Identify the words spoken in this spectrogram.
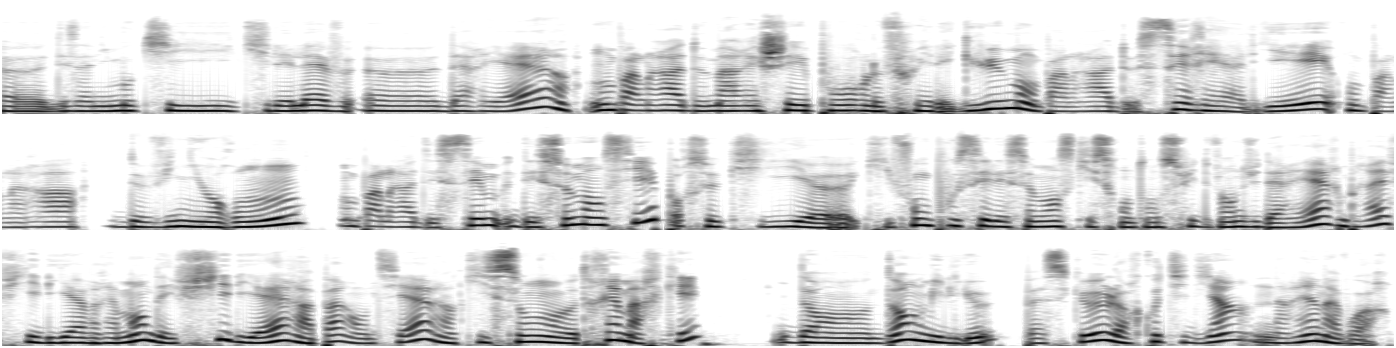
euh, des animaux qui, qui l'élèvent euh, derrière. On parlera de maraîchers pour le fruit et légumes, on parlera de céréaliers, on parlera de vignerons, on parlera des, des semenciers pour ceux qui, euh, qui font pousser les semences qui seront ensuite vendues derrière. Bref, il y a vraiment des filières à part entière qui sont très marquées dans, dans le milieu parce que leur quotidien n'a rien à voir.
